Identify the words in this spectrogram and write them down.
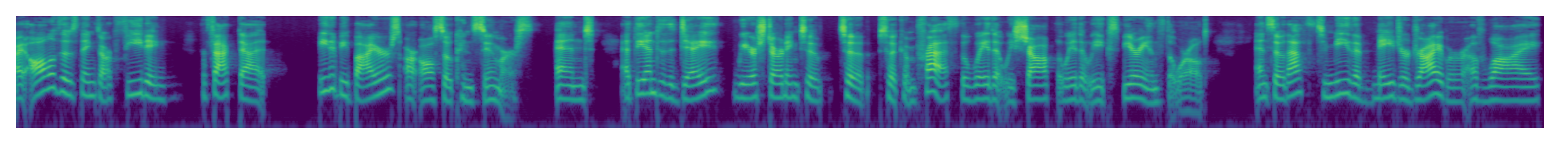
right? All of those things are feeding the fact that B2B buyers are also consumers. And at the end of the day, we are starting to to to compress the way that we shop, the way that we experience the world. And so that's to me the major driver of why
